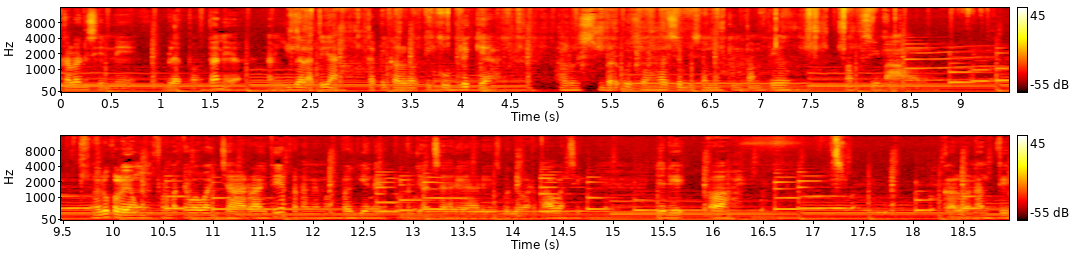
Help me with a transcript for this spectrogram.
kalau di sini belepotan ya namanya juga latihan. Tapi kalau di publik ya harus berusaha sebisa mungkin tampil maksimal. Lalu kalau yang formatnya wawancara itu ya karena memang bagian dari pekerjaan sehari-hari sebagai wartawan sih. Jadi uh, kalau nanti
